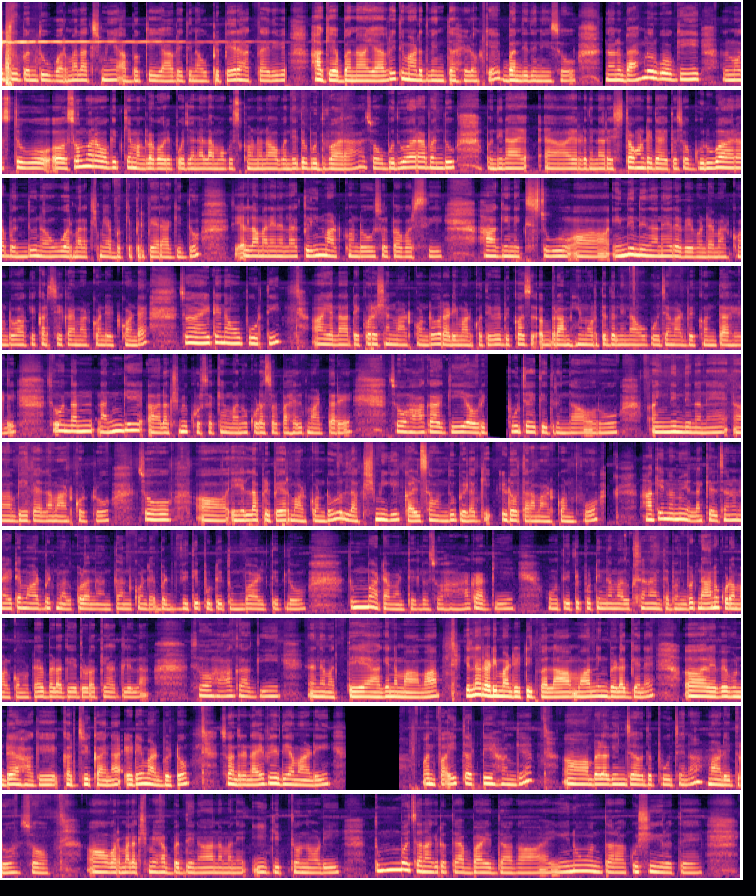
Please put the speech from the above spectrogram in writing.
ಇದು ಬಂದು ವರ್ಮಲಕ್ಷ್ಮಿ ಹಬ್ಬಕ್ಕೆ ಯಾವ ರೀತಿ ನಾವು ಪ್ರಿಪೇರ್ ಆಗ್ತಾ ಇದ್ದೀವಿ ಹಾಗೆ ಹಬ್ಬನ ಯಾವ ರೀತಿ ಮಾಡಿದ್ವಿ ಅಂತ ಹೇಳೋಕ್ಕೆ ಬಂದಿದ್ದೀನಿ. ಸೊ ನಾನು ಬ್ಯಾಂಗ್ಳೂರ್ಗೆ ಹೋಗಿ ಆಲ್ಮೋಸ್ಟು ಸೋಮವಾರ ಹೋಗಿದ್ದಕ್ಕೆ ಮಂಗಳಗೌರಿ ಪೂಜೆನೆಲ್ಲ ಮುಗಿಸ್ಕೊಂಡು ನಾವು ಬಂದಿದ್ದು ಬುಧವಾರ. ಸೊ ಬುಧವಾರ ಬಂದು ಒಂದಿನ ಎರಡು ದಿನ ರೆಸ್ಟ್ ತೊಗೊಂಡಿದ್ದೆ ಆಯಿತು. ಸೊ ಗುರುವಾರ ಬಂದು ನಾವು ವರಮಹಾಲಕ್ಷ್ಮಿ ಹಬ್ಬಕ್ಕೆ ಪ್ರಿಪೇರ್ ಆಗಿದ್ದು, ಎಲ್ಲ ಮನೆಯನ್ನೆಲ್ಲ ಕ್ಲೀನ್ ಮಾಡಿಕೊಂಡು ಸ್ವಲ್ಪ ಒರೆಸಿ, ಹಾಗೆ ನೆಕ್ಸ್ಟು ಹಿಂದಿನ ದಿನವೇ ರವೆ ಉಂಡೆ ಮಾಡಿಕೊಂಡು ಹಾಗೆ ಕರ್ಸಿಕಾಯಿ ಮಾಡ್ಕೊಂಡು ಇಟ್ಕೊಂಡೆ. ಸೊ ನೈಟೇ ನಾವು ಪೂರ್ತಿ ಎಲ್ಲ ಡೆಕೋರೇಷನ್ ಮಾಡಿಕೊಂಡು ರೆಡಿ ಮಾಡ್ಕೋತೀವಿ. ಬಿಕಾಸ್ ಬ್ರಾಹ್ಮಿ ಮುಹೂರ್ತದಲ್ಲಿ ನಾವು ಪೂಜೆ ಮಾಡಬೇಕು ಅಂತ ಹೇಳಿ. ಸೊ ನನ್ನ ನನಗೆ ಲಕ್ಷ್ಮಿ ಕೂರ್ಸೋಕ್ಕೆ ಮನು ಕೂಡ ಸ್ವಲ್ಪ ಹೆಲ್ಪ್ ಮಾಡ್ತಾರೆ. ಸೊ ಹಾಗಾಗಿ ಅವ್ರಿಗೆ ಪೂಜೆ ಇದ್ದಿದ್ದರಿಂದ ಅವರು ಹಿಂದಿನ ದಿನವೇ ಬೇಗ ಎಲ್ಲ ಮಾಡಿಕೊಟ್ರು. ಸೊ ಎಲ್ಲ ಪ್ರಿಪೇರ್ ಮಾಡಿಕೊಂಡು ಲಕ್ಷ್ಮಿಗೆ ಕಳಸ ಒಂದು ಬೆಳಗ್ಗೆ ಇಡೋ ಥರ ಮಾಡಿಕೊಂಡ್ವು. ಹಾಗೆ ನಾನು ಎಲ್ಲ ಕೆಲಸನೂ ನೈಟೇ ಮಾಡಿಬಿಟ್ಟು ಮಲ್ಕೊಳ್ಳೋಣ ಅಂತ ಅಂದ್ಕೊಂಡೆ ಬಟ್ ದ್ವಿತಿ ಪುಟಿ ತುಂಬ ಅಳ್ತಿದ್ಲು. ತುಂಬ ಆಟ ಮಾಡ್ತಿದ್ಲು. ಸೊ ಹಾಗಾಗಿ, ಓ ದ್ವಿತಿ ಪುಟ್ಟಿನ ಮಲ್ಗ್ಸೋಣ ಅಂತ ಬಂದ್ಬಿಟ್ಟು ನಾನು ಕೂಡ ಮಾಡ್ಕೊಂಬಿಟ್ಟೆ ಬೆಳಗ್ಗೆ ಎದ್ದೊಳಕ್ಕೆ ಆಗಲಿಲ್ಲ. ಸೊ ಹಾಗಾಗಿ, ನಮ್ಮ ಅತ್ತೆ, ಹಾಗೆ ನಮ್ಮ ಮಾವ ಎಲ್ಲ ರೆಡಿ ಮಾಡಿಟ್ಟಿದ್ವಲ್ಲ ಮಾರ್ನಿಂಗ್ ಬೆಳಗ್ಗೆನೆ. ರವೆ ಉಂಡೆ, ಹಾಗೆ ಕರ್ಜಿಕಾಯಿನ ಎಡೆ ಮಾಡಿಬಿಟ್ಟು ಸೊ ಅಂದರೆ ನೈವೇದ್ಯ ಮಾಡಿ ಒಂದು ಫೈವ್ ತರ್ಟಿ ಹಾಗೆ ಬೆಳಗಿನ ಜಾವದ ಪೂಜೆನ ಮಾಡಿದರು. ಸೊ ವರಮಹಾಲಕ್ಷ್ಮಿ ಹಬ್ಬದ ದಿನ ನಮ್ಮನೆ ಈಗಿತ್ತು ನೋಡಿ ತುಂಬ ಚೆನ್ನಾಗಿರುತ್ತೆ ಹಬ್ಬ ಇದ್ದಾಗ. ಏನೋ ಒಂಥರ ಖುಷಿ ಇರುತ್ತೆ.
